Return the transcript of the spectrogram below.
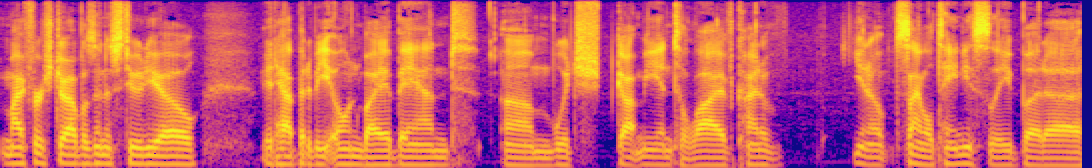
my first job was in a studio. It happened to be owned by a band, um, which got me into live kind of, you know, simultaneously. But uh,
